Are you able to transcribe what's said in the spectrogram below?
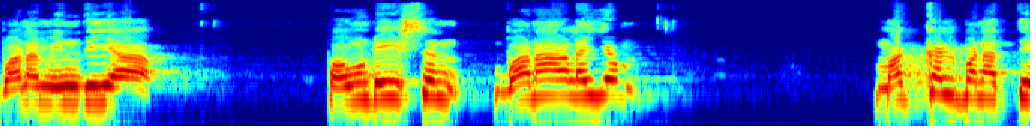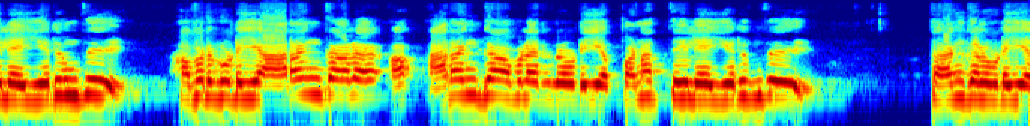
வனம் இந்தியா பவுண்டேஷன் வனாலயம் மக்கள் பணத்திலே இருந்து அவர்களுடைய அரங்கால அரங்காவலர்களுடைய பணத்திலே இருந்து தங்களுடைய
